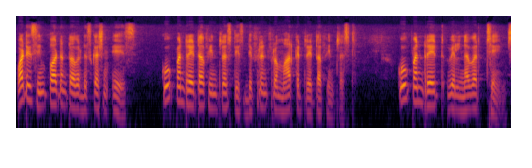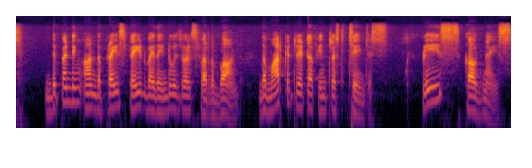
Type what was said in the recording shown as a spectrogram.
What is important to our discussion is coupon rate of interest is different from market rate of interest. Coupon rate will never change. Depending on the price paid by the individuals for the bond, the market rate of interest changes. Please cognize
